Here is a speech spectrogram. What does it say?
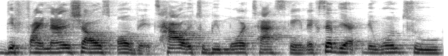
the financials of it, how it will be more tasking. Except they they want to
